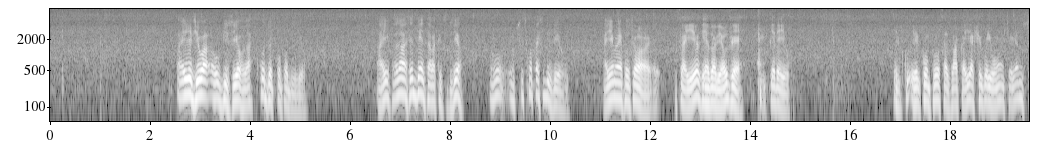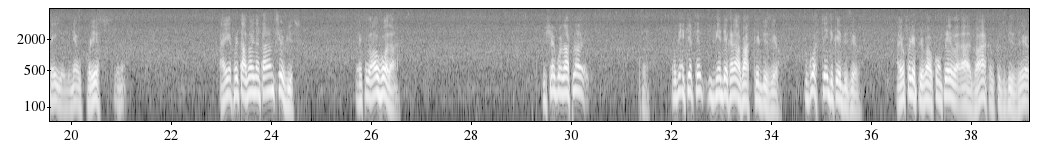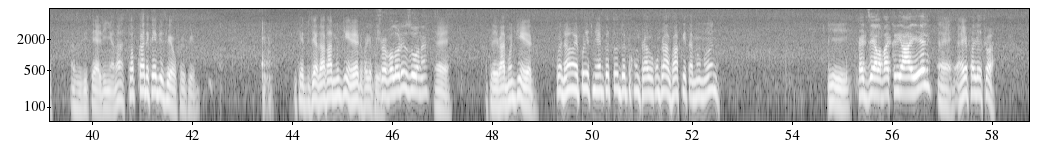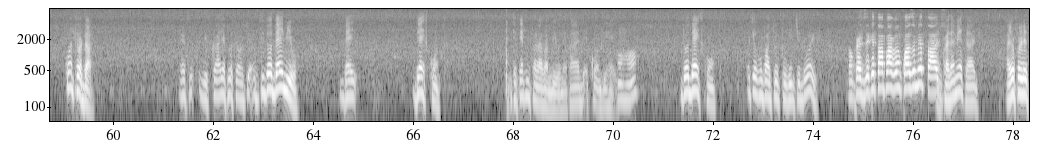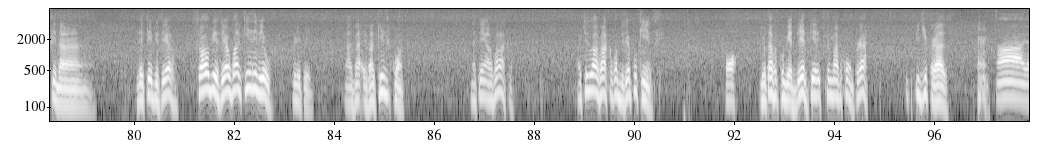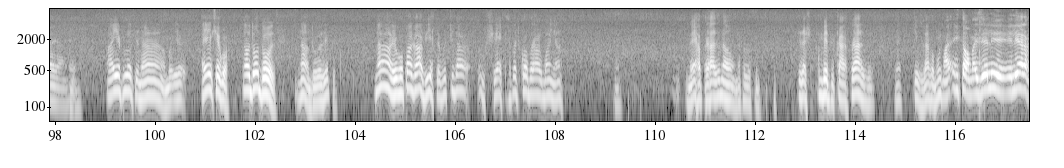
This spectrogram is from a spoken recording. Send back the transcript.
Aí ele viu a- o bezerro lá, ficou doido para comprar o bezerro. Aí falou, não, você não pensava que esse bezerro? Eu, eu preciso comprar esse bezerro. Aí a minha mãe falou assim, ó, isso aí eu que resolvi é o Zé, que era eu. Ele, ele comprou essas vacas aí, chegou aí ontem, aí eu não sei né, o preço. Né? Aí eu falei, tá, nós ainda estávamos no serviço. Aí ele falou, ah, eu vou lá. Ele chegou lá e falou, "É, eu vim aqui para vender aquela vaca, aquele bezerro. Eu gostei daquele bezerro. Aí eu falei para ele, "Ó, eu comprei as vacas, os bezerros, as vitelinhas lá, só por causa daquele bezerro, eu falei para. Aquele bezerro lá vale muito dinheiro, eu falei para O ele. senhor valorizou, né? É. Eu falei, vai muito dinheiro. Falou, não, é por isso mesmo que eu estou doido para comprar, vou comprar a vaca porque está mamando. E Quer dizer, ela vai criar ele. é, aí eu falei assim, ó, quanto o senhor dá? Ele falou- O cara ele falou assim, eu te- dou 10 mil. 10, 10 conto. Naquele tempo não falava mil, né? Falava 10 conto de reais. Aham. Dou 10 conto. Eu tinha comprado tudo por 22, Então quer dizer que ele tá pagando quase a metade. quase a metade. Aí eu falei assim, não. Falei, que bezerro? Só o bezerro vale 15 mil. Falei para ele. Va- Vale 15 conto. Mas tem a vaca. Aí eu tive uma vaca com bezerro por 15. Ó. E eu estava com medo dele, porque ele costumava comprar e pedir prazo. Ai, ai, ai. Aí ele falou assim, não, eu- aí ele chegou, não, eu dou 12. Não, 12 é pouco. Não, eu vou pagar à vista, eu vou te dar o cheque, você pode cobrar amanhã. Não erra prazo não, né? Falou assim. Você está com medo de ficar prazo? Né? Que usava muito. Mas, então, mas ele, ele era,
